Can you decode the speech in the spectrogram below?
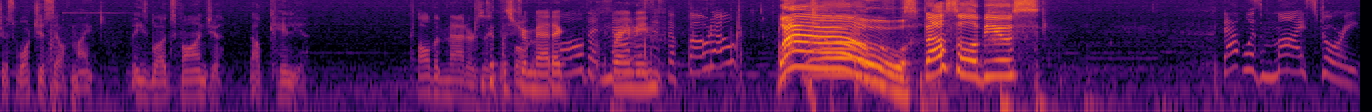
Just watch yourself, mate. These blokes find you, they'll kill you. All that matters Look is at the this photo. dramatic All that matters is the photo? Wow! Spousal abuse. That was my story.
